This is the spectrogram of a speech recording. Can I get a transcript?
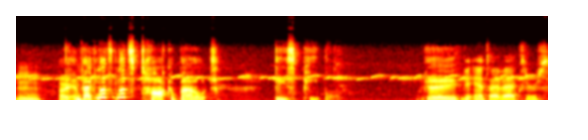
Mm. All right. In fact, let's let's talk about these people. Okay? The anti-vaxxers.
